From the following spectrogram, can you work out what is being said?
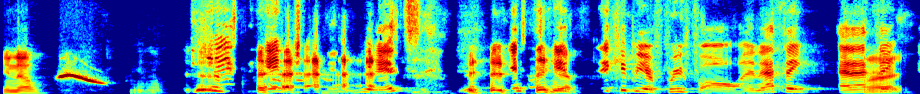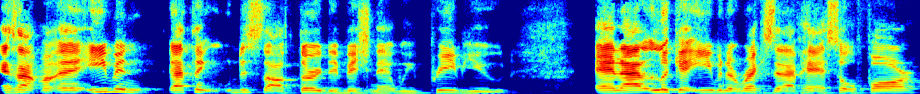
you know, it's, it's, it's, it could be a free for all, and I think, and I right. think, as I and even I think this is our third division that we previewed, and I look at even the records that I've had so far.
